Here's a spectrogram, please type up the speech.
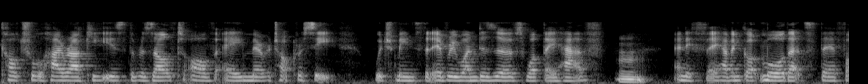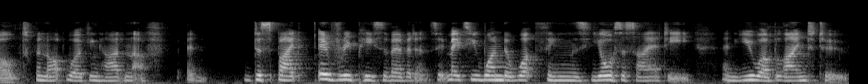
cultural hierarchy is the result of a meritocracy, which means that everyone deserves what they have, Mm. and if they haven't got more, that's their fault for not working hard enough. And despite every piece of evidence, it makes you wonder what things your society and you are blind to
